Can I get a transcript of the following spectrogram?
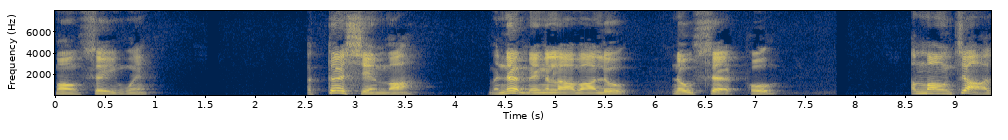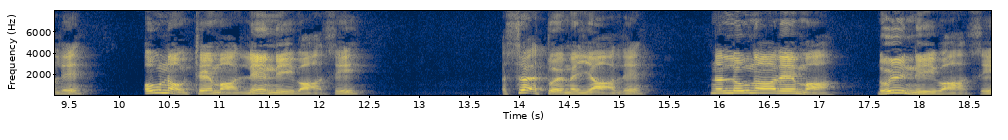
မောင်စိန်ဝင်အသက်ရှင်မှာမနဲ့မင်္ဂလာပါလို့နှုတ်ဆက်ဖို့ အမောင်ကြလေအုံနောက်ထဲမှာလင်းနေပါစေအဆက်အသွယ်မရလေနှလုံးသားထဲမှာလွေးနေပါစေ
